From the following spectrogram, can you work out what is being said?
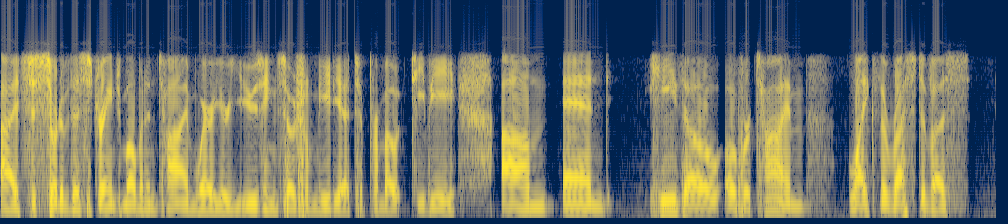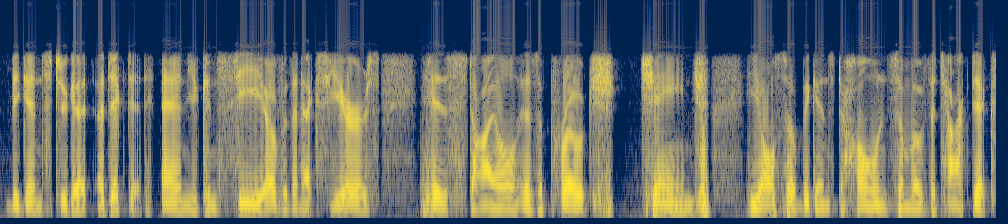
uh, it's just sort of this strange moment in time where you're using social media to promote TV. Um, and he, though, over time, like the rest of us, begins to get addicted. And you can see over the next years his style, his approach change. He also begins to hone some of the tactics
